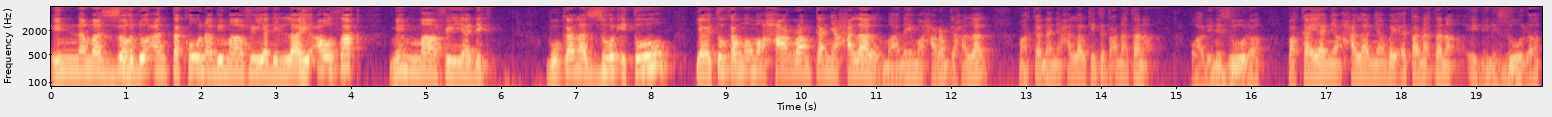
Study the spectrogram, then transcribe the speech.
Innama zuhdu an takuna bima fi yadillahi awthaq mimma fi yadik. Bukanlah zuhud itu iaitu kamu mengharamkan yang halal. Maknanya mengharamkan halal makanan yang halal kita tak nak tak nak wah dia ni zuhud lah pakaian yang halal yang baik eh, tak nak tak nak eh dia ni zuhud lah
